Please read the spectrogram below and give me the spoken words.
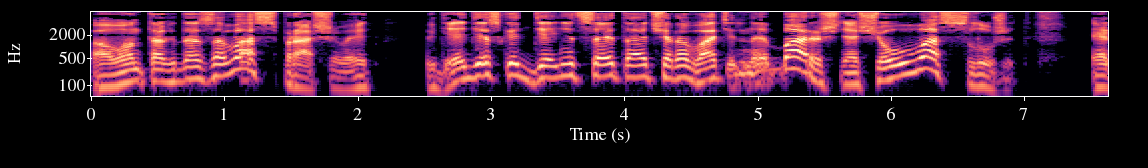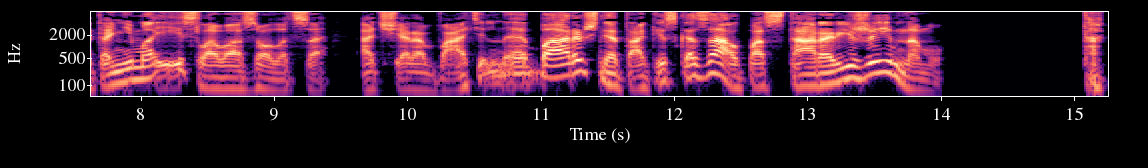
А он тогда за вас спрашивает, где, дескать, денется эта очаровательная барышня, что у вас служит? Это не мои слова, золотца. Очаровательная барышня так и сказал, по-старорежимному. «Так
